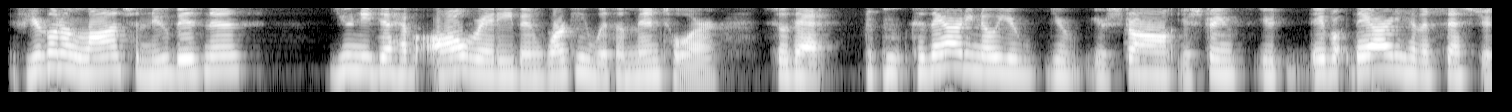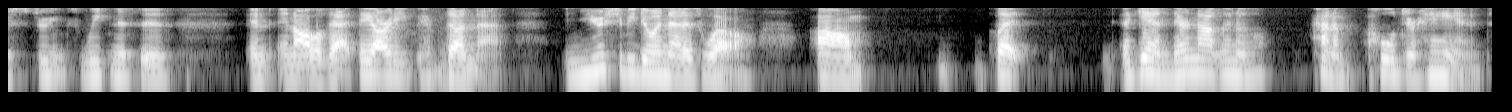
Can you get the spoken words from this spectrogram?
If you're going to launch a new business, you need to have already been working with a mentor so that because they already know your your your strong your strengths your they they already have assessed your strengths weaknesses and and all of that. They already have done that. And you should be doing that as well. Um, but again they're not going to kind of hold your hand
